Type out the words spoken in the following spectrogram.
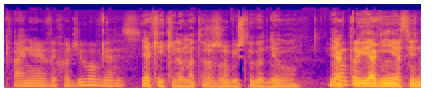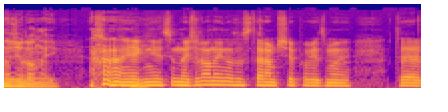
fajnie wychodziło, więc Jaki kilometraż robisz tygodniowo? No Jak, tak- jak nie jesteś na zielonej? jak nie jestem na zielonej, no to staram się powiedzmy te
